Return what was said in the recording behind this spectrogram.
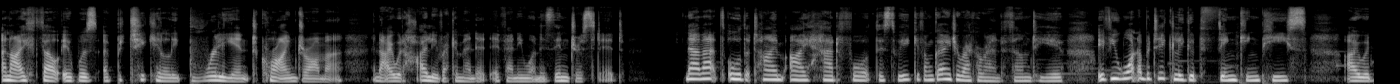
And I felt it was a particularly brilliant crime drama, and I would highly recommend it if anyone is interested. Now, that's all the time I had for this week. If I'm going to recommend a film to you, if you want a particularly good thinking piece, I would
